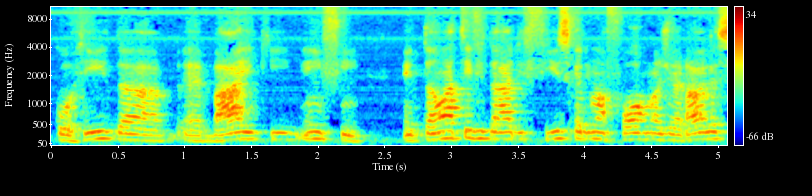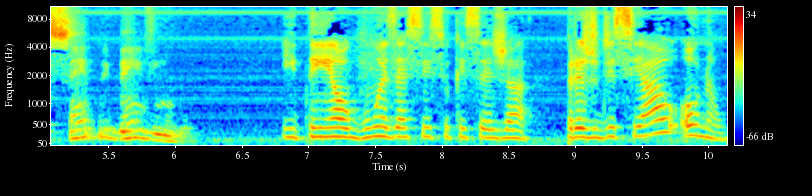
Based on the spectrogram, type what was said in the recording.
corrida, é, bike, enfim. Então, a atividade física, de uma forma geral, é sempre bem-vinda. E tem algum exercício que seja prejudicial ou não?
